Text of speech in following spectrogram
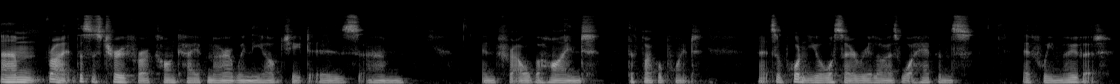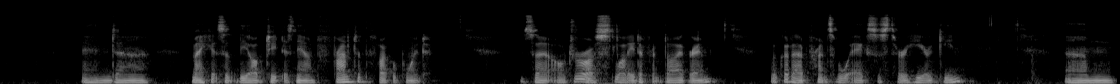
Um, right, this is true for a concave mirror when the object is um, in front or behind the focal point. It's important you also realize what happens if we move it and uh, make it so that the object is now in front of the focal point. So I'll draw a slightly different diagram. We've got our principal axis through here again. Um,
